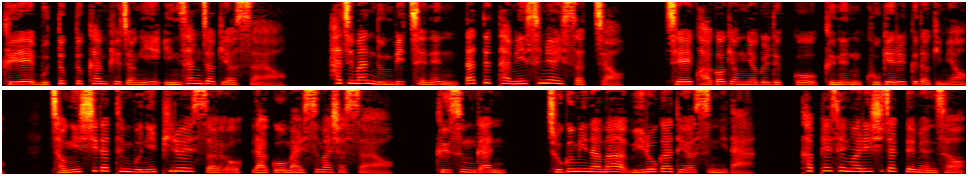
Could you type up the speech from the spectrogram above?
그의 무뚝뚝한 표정이 인상적이었어요. 하지만 눈빛에는 따뜻함이 스며 있었죠. 제 과거 경력을 듣고 그는 고개를 끄덕이며 정희 씨 같은 분이 필요했어요 라고 말씀하셨어요. 그 순간 조금이나마 위로가 되었습니다. 카페 생활이 시작되면서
